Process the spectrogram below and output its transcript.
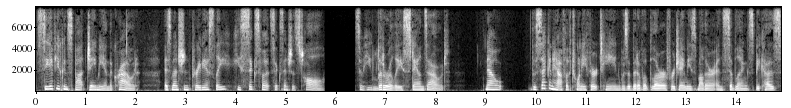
See if you can spot Jayme in the crowd. As mentioned previously, he's six foot six inches tall, so he literally stands out. Now, the second half of 2013 was a bit of a blur for Jayme's mother and siblings because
